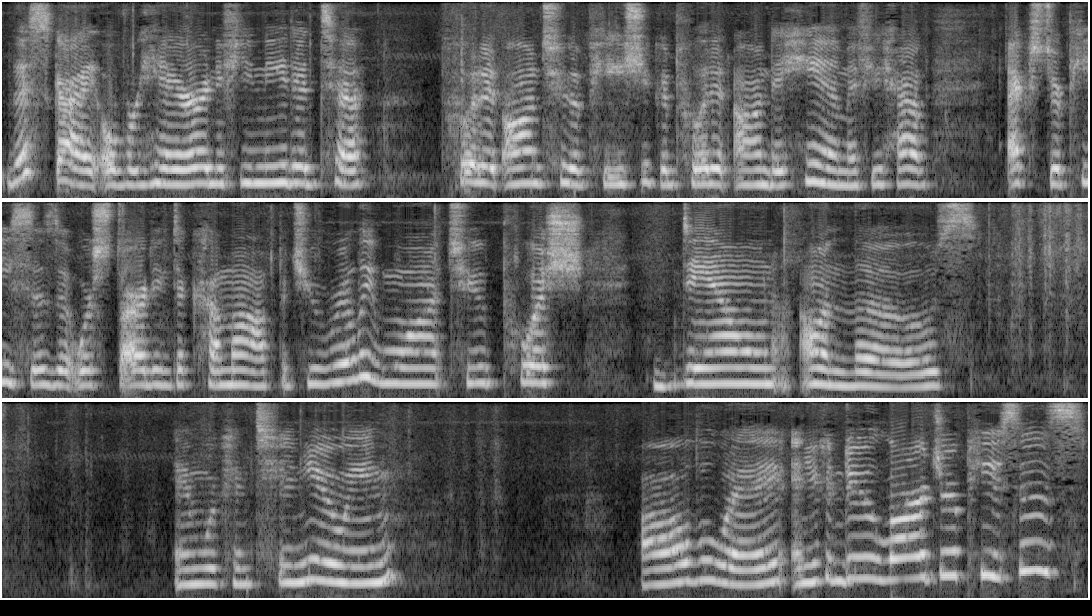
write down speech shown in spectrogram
this guy over here, and if you needed to put it onto a piece, you could put it onto him if you have extra pieces that were starting to come off. But you really want to push down on those. And we're continuing all the way. And you can do larger pieces.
